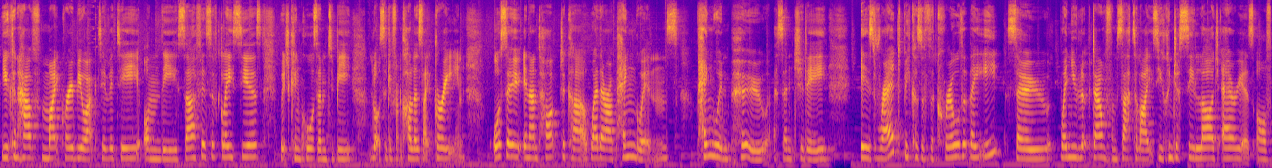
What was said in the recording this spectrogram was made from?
you can have microbial activity on the surface of glaciers, which can cause them to be lots of different colors like green. Also, in Antarctica, where there are penguins, penguin poo essentially is red because of the krill that they eat. So when you look down from satellites, you can just see large areas of,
